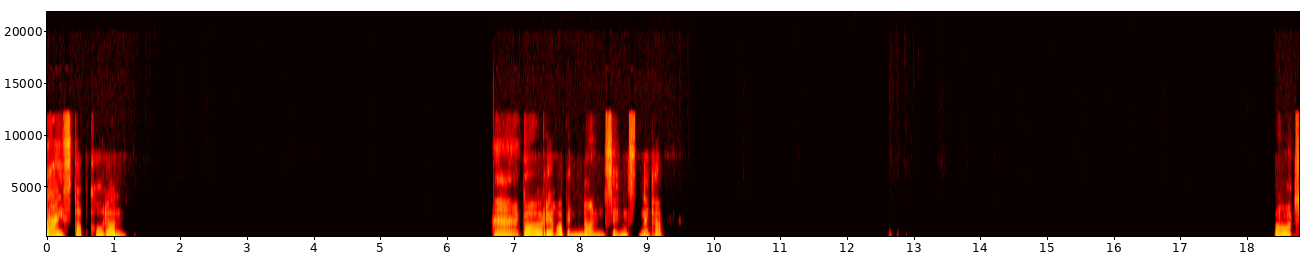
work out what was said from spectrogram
ได้ Stop codon อ่า ก็เรียกว่าเป็น nonsense นะครับ โอเค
